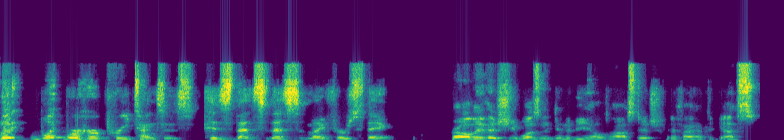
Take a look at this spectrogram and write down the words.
But what were her pretenses? Because that's that's my first thing. Probably that she wasn't going to be held hostage, if I had to guess.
